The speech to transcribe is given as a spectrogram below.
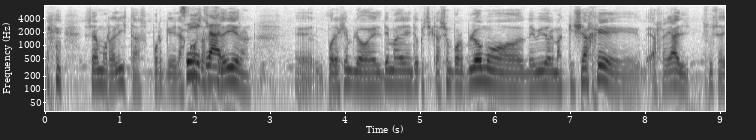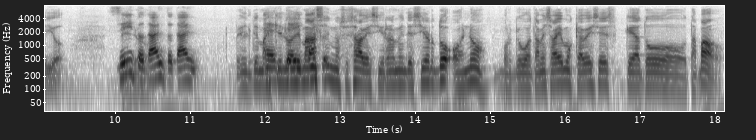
Seamos realistas, porque las Sí, cosas claro. sucedieron. Por ejemplo, el tema de la intoxicación por plomo debido al maquillaje eh, es real, sucedió. sí, pero- total, total. El tema es que lo demás con- no se sabe si realmente es cierto o no, porque bueno, también sabemos que a veces queda todo tapado,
